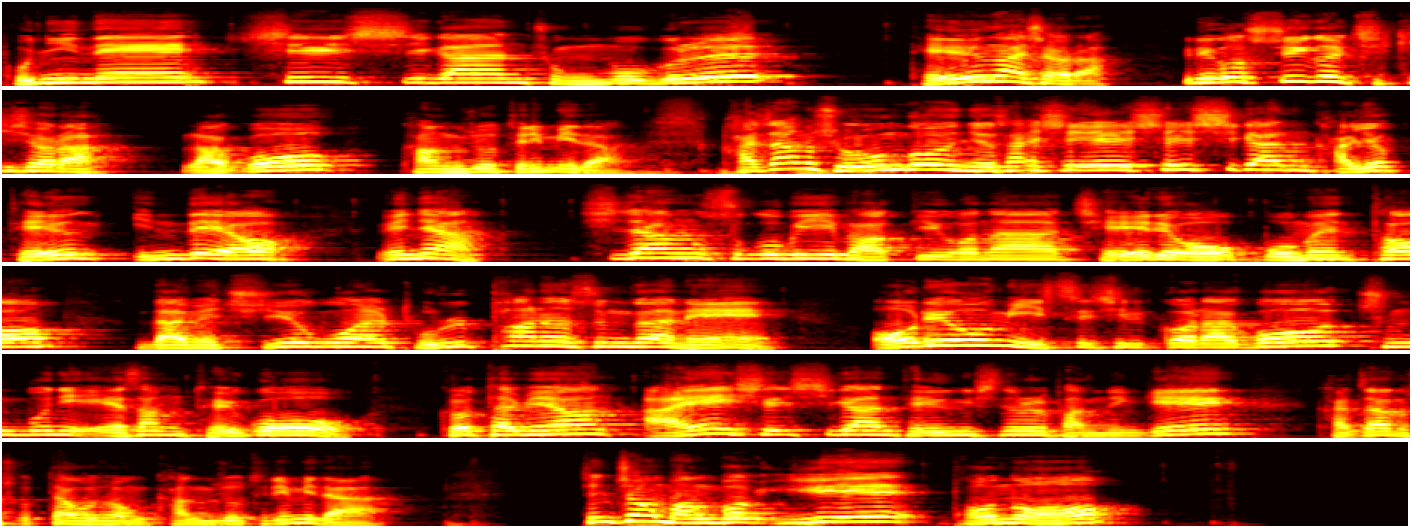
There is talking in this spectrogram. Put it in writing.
본인의 실시간 종목을 대응하셔라. 그리고 수익을 지키셔라. 라고 강조 드립니다. 가장 좋은 거는요, 사실 실시간 가격 대응인데요. 왜냐? 시장 수급이 바뀌거나 재료, 모멘텀, 그 다음에 주요 구간을 돌파하는 순간에 어려움이 있으실 거라고 충분히 예상되고, 그렇다면 아예 실시간 대응 신호를 받는 게 가장 좋다고 저는 강조 드립니다. 신청 방법 위에 번호,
